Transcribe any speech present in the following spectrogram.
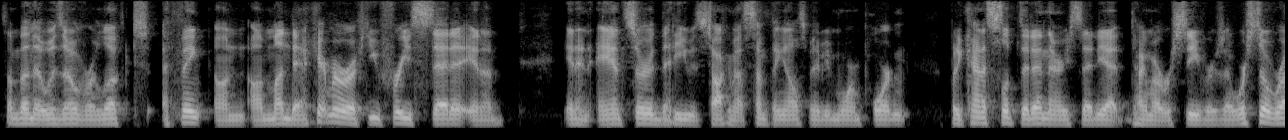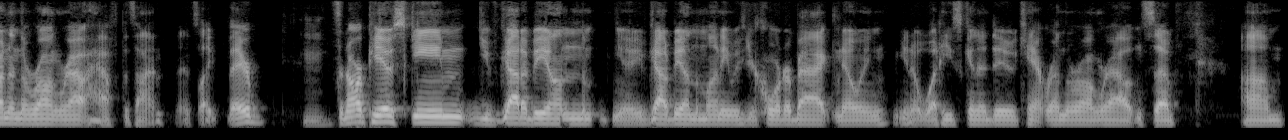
something that was overlooked. I think on on Monday. I can't remember if Hugh Freeze said it in a in an answer that he was talking about something else, maybe more important. But he kind of slipped it in there. He said, "Yeah, talking about receivers, we're still running the wrong route half the time." And it's like they're hmm. it's an RPO scheme. You've got to be on the you know you've got to be on the money with your quarterback, knowing you know what he's going to do. Can't run the wrong route, and so um,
